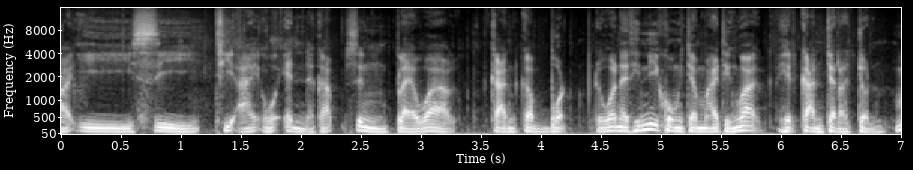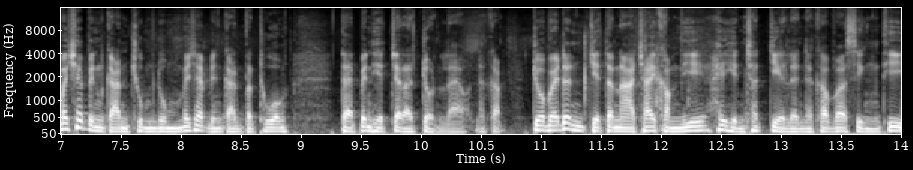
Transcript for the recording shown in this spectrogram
R E C T I O N นะครับ ซึ่งแปลว่าการกบฏ หรือว่าในที่นี้คงจะหมายถึงว่าเหตุการณ์จราจน ไม่ใช่เป็นการชุมนุม ไม่ใช่เป็นการประท้วง แต่เป็นเหตุจราจนแล้วนะครับโจไบเดนเจตนาใช้คำนี้ให้เห็นชัดเจนเลยนะครับว่าสิ่งที่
